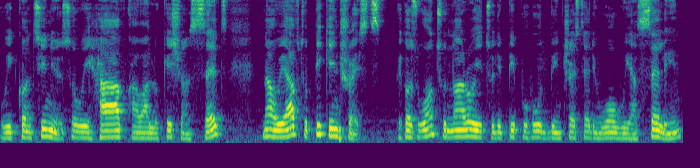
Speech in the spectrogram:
we continue. So we have our location set. Now we have to pick interests because we want to narrow it to the people who would be interested in what we are selling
